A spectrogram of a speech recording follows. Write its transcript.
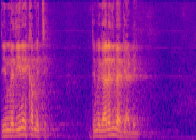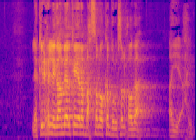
dee madiiney ka mid tahy dee magaaladii baa gaadhay. Laakiin xilligaa meel ka yaro baxsan oo ka durugsan xoogaa ayay ahayd.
